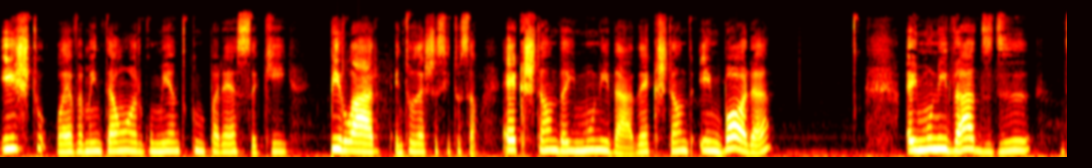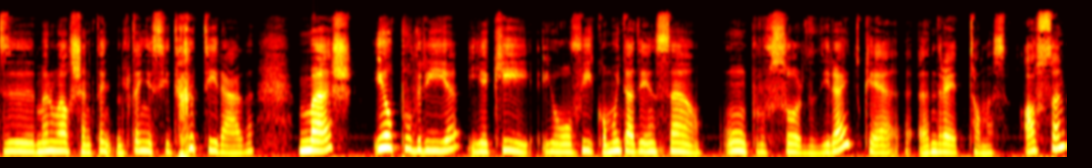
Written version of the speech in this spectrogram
Isto leva-me então ao argumento que me parece aqui pilar em toda esta situação. É a questão da imunidade, é a questão de, embora a imunidade de, de Manuel Chang tenha, sido retirada, mas ele poderia, e aqui eu ouvi com muita atenção um professor de Direito, que é André Thomas Austin,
